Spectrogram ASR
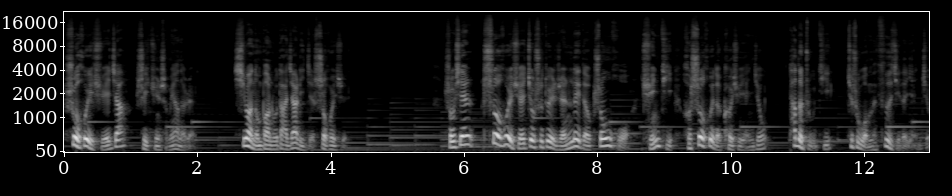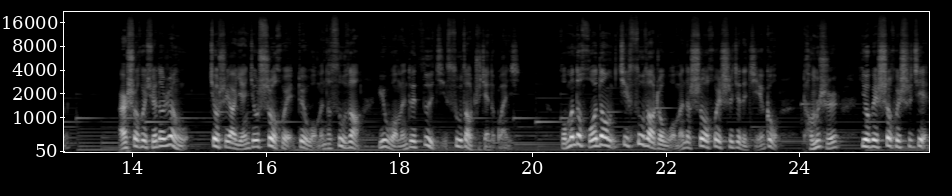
社会学家是一群什么样的人。希望能帮助大家理解社会学。首先，社会学就是对人类的生活、群体和社会的科学研究，它的主题就是我们自己的研究。而社会学的任务就是要研究社会对我们的塑造与我们对自己塑造之间的关系。我们的活动既塑造着我们的社会世界的结构，同时又被社会世界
